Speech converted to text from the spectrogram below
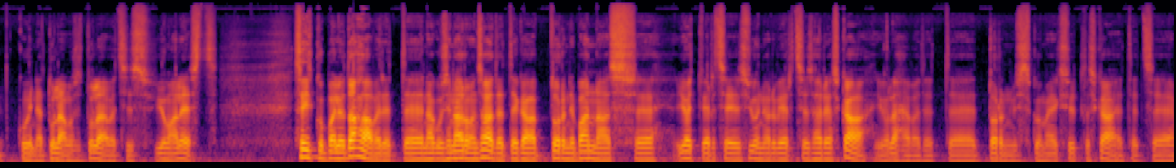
et kui need tulemused tulevad, siis jumala eest sõitku palju tahavad, et eh, nagu siin aru on saada, et ega torni pannas eh, J-WRC-s, juunior WRC sarjas ka ju lähevad, et eh, torn vist, kui ma ei eksi, ütles ka, et, et see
